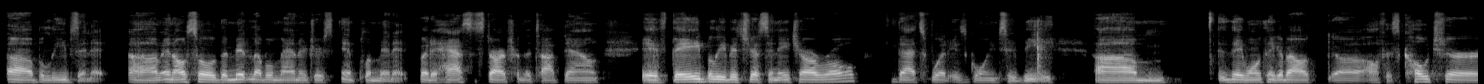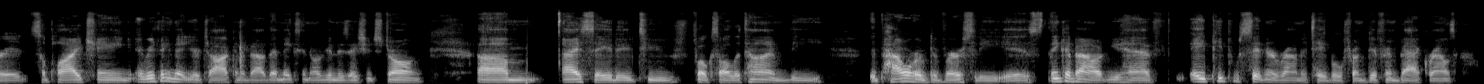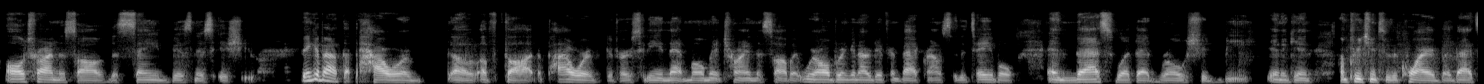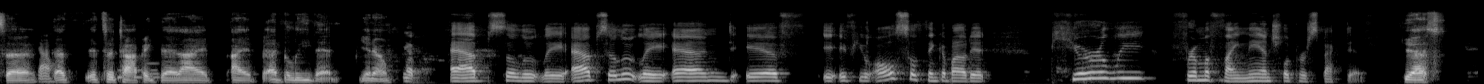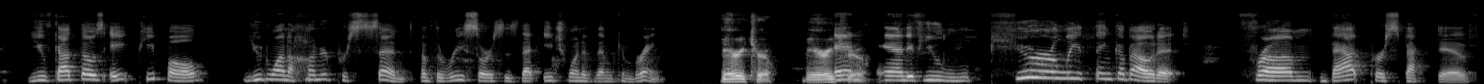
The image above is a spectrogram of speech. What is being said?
uh, believes in it. Um, and also the mid-level managers implement it, but it has to start from the top down. If they believe it's just an HR role, that's what is going to be. Um, they won't think about uh, office culture, supply chain, everything that you're talking about that makes an organization strong. Um, I say to, to folks all the time, the the power of diversity is think about you have eight people sitting around a table from different backgrounds, all trying to solve the same business issue. Think about the power of, of thought, the power of diversity in that moment, trying to solve it. We're all bringing our different backgrounds to the table, and that's what that role should be. And again, I'm preaching to the choir, but that's a yeah. that it's a topic that I I, I believe in. You know. Yep. Absolutely, absolutely. And if if you also think about it purely from a financial perspective. Yes. You've got those eight people, you'd want 100% of the resources that each one of them can bring. Very true. Very and, true. And if you purely think about it from that perspective,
